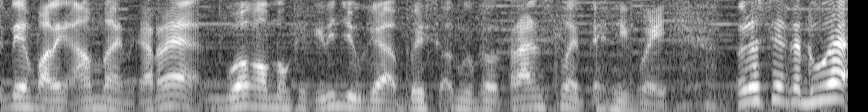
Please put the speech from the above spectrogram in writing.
Itu yang paling aman karena gue ngomong kayak gini juga based on Google Translate anyway. Terus yang kedua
